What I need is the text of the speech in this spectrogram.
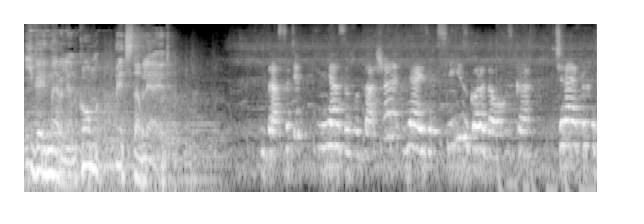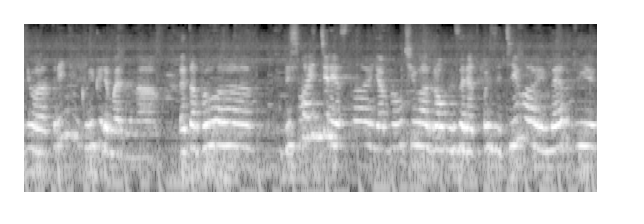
Игорь Мерлин.ком представляет. Здравствуйте, меня зовут Даша, я из России, из города Омска. Вчера я проходила тренинг у Игоря Мерлина. Это было весьма интересно, я получила огромный заряд позитива, энергии.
